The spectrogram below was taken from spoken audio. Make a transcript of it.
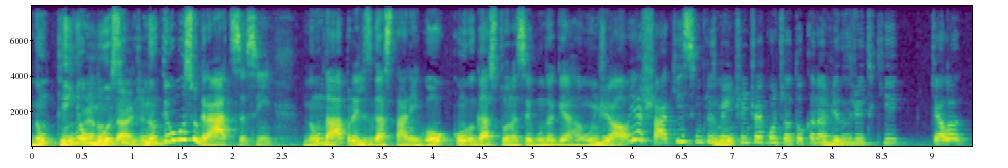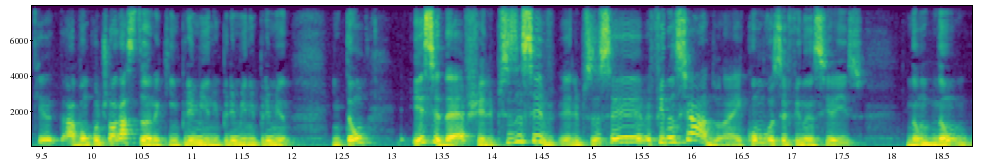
Não tem não é almoço, é não tem almoço grátis, assim. Não dá para eles gastarem igual gastou na Segunda Guerra Mundial e achar que simplesmente a gente vai continuar tocando a vida do jeito que, que ela que, ah, vamos continuar gastando aqui, imprimindo, imprimindo, imprimindo. Então, esse déficit ele precisa ser ele precisa ser financiado, né? E como você financia isso? Não, não,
